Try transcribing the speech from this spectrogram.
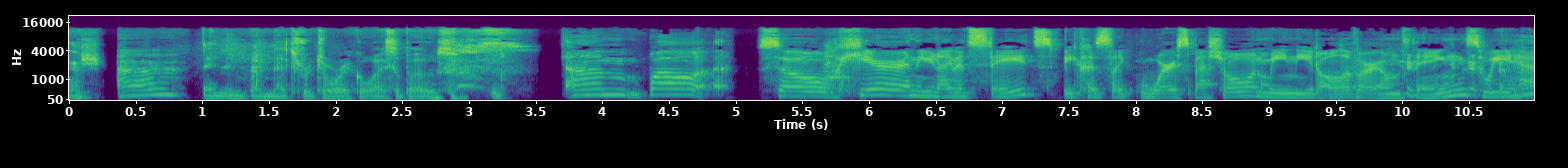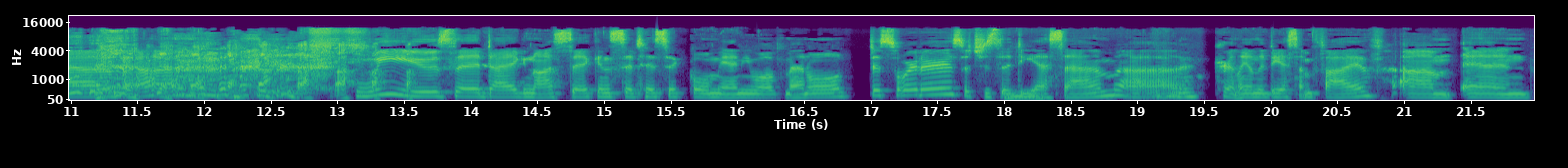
uh, and, and and that's rhetorical, I suppose. Um, well, so here in the United States, because like we're special and we need all of our own things, we have, uh, we use the Diagnostic and Statistical Manual of Mental Disorders, which is the DSM, uh, currently on the DSM 5. Um, and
